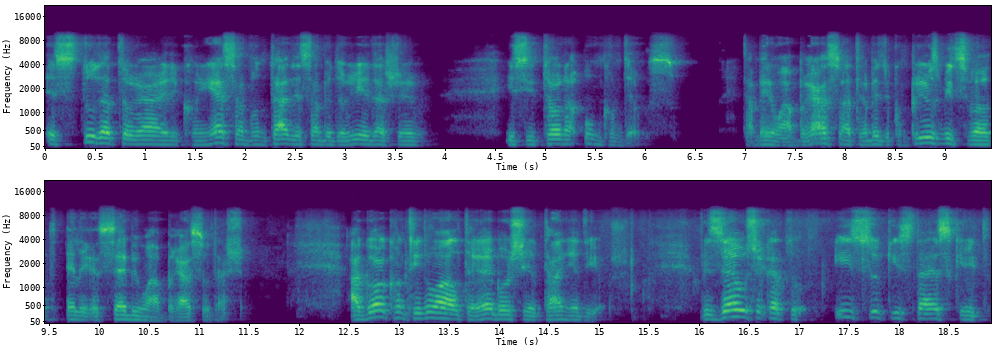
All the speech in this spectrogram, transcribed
estuda a Torá, ele conhece a vontade e a sabedoria da Hashem e se torna um com Deus. Também um abraço, através de cumprir os mitzvot, ele recebe um abraço da Hashem. Agora continua a Altereba o Shirtanya de hoje. Vizeu Shekatu, isso que está escrito.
